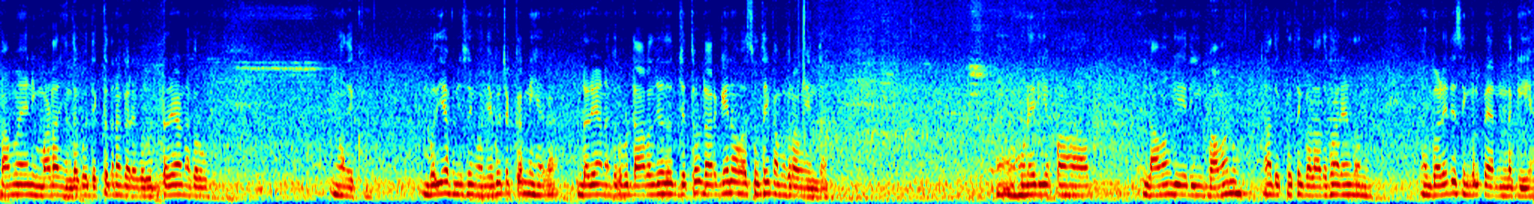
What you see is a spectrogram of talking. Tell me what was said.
ਕੰਮ ਐ ਨਹੀਂ, ਮਾੜਾ ਨਹੀਂ ਹੁੰਦਾ, ਕੋਈ ਦਿੱਕਤ ਨਾ ਕਰਿਆ ਕਰੋ, ਡਰਿਆ ਨਾ ਕਰੋ। ਆਹ ਦੇਖੋ। ਵਧੀਆ ਫਿਨਿਸ਼ਿੰਗ ਆਉਂਦੀ ਹੈ ਕੋਈ ਚੱਕਰ ਨਹੀਂ ਹੈਗਾ। ਡਰਿਆ ਨਾ ਕਰੋ, ਡਰ ਜਦੋਂ ਜਿੱਥੋਂ ਡਰ ਗਏ ਨਾ ਬਸ ਉੱਥੇ ਹੀ ਕੰਮ ਖਰਾਬ ਹੋ ਜਾਂਦਾ। ਹੁਣ ਇਹਦੀ ਆਪਾਂ ਆਹ ਲਾਵਾਂਗੇ, ਇਹਦੀ ਬਾਹਾਂ ਨੂੰ। ਆਹ ਦੇਖੋ, ਇੱਥੇ ਗਲਾ ਦਿਖਾ ਰਹੇ ਰਿਹਾ ਤੁਹਾਨੂੰ। ਗਲੇ ਤੇ ਸਿੰਗਲ ਪੈਰ ਲੱਗੀ ਆ।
